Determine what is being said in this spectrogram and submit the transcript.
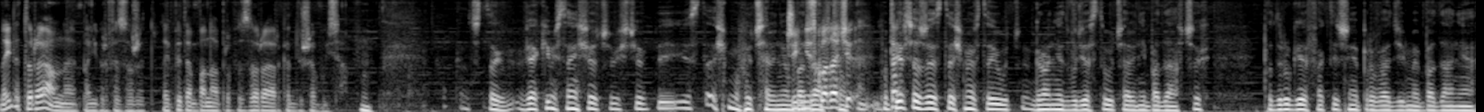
Na ile to realne, Panie Profesorze? Tutaj pytam Pana Profesora Arkadiusza Wójsa. Znaczy tak, w jakimś sensie oczywiście jesteśmy uczelnią Czyli badawczą. składacie... Po tak, pierwsze, że jesteśmy w tej gronie 20 uczelni badawczych. Po drugie, faktycznie prowadzimy badania,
